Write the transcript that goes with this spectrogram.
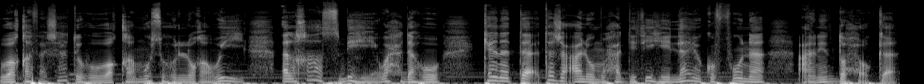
وقفشاته وقاموسه اللغوي الخاص به وحده كانت تجعل محدثيه لا يكفون عن الضحك.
